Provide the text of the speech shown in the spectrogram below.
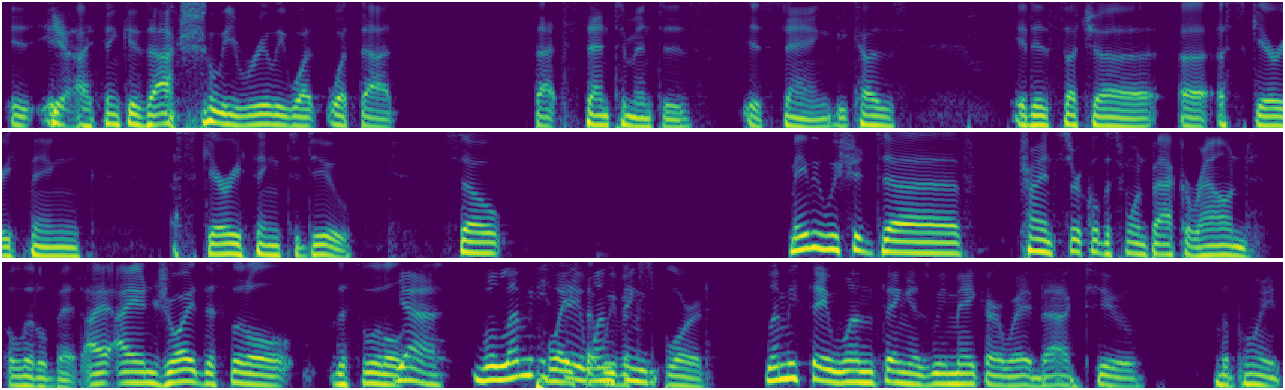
It, it, yeah. I think is actually really what what that that sentiment is is saying because it is such a, a, a scary thing, a scary thing to do. So maybe we should uh, try and circle this one back around a little bit. I, I enjoyed this little this little yeah. Well, let me say one we've thing. explored. Let me say one thing as we make our way back to the point.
